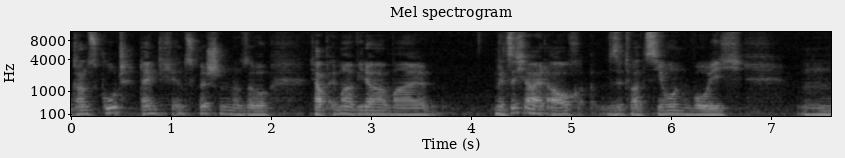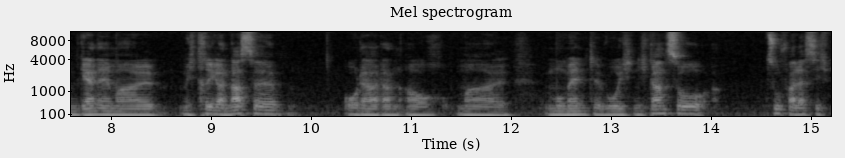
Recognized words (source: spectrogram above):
ganz gut, denke ich inzwischen. Also ich habe immer wieder mal mit Sicherheit auch Situationen, wo ich mh, hm, gerne mal mich triggern lasse oder dann auch mal Momente, wo ich nicht ganz so zuverlässig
